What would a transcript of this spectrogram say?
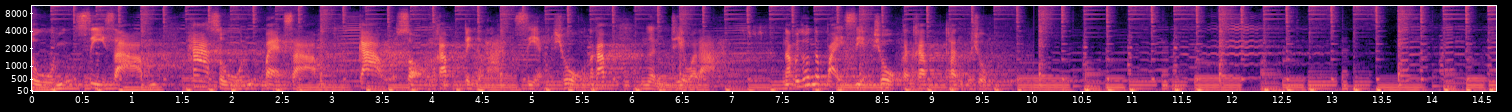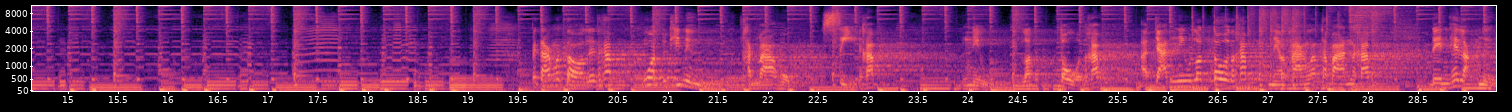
20 43 50 83 92นะครับ เป็นรางเสี่ยงโชคนะครับ เงินเทวดานำไปลุ้นนำไปเสี่ยงโชคกันครับท่านผู้ชม ตามกันต่อเลยนะครับ งวดวันที่ 1 ธันวาคม64นะครับนิวลอตโต้นะครับ อาจารย์นิวลอตโต้นะครับ แนวทางรัฐบาลนะครับ เด่นให้หลักหนึ่ง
